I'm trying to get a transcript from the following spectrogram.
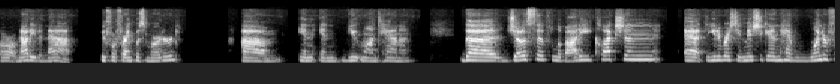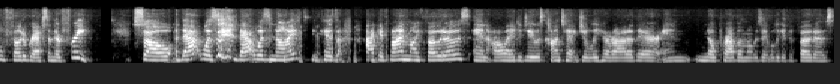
or not even that, before Frank was murdered. Um, in, in Butte, Montana. The Joseph Labadie collection at the University of Michigan have wonderful photographs and they're free. So mm-hmm. that was that was nice because I could find my photos and all I had to do was contact Julie Herrada there and no problem I was able to get the photos.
